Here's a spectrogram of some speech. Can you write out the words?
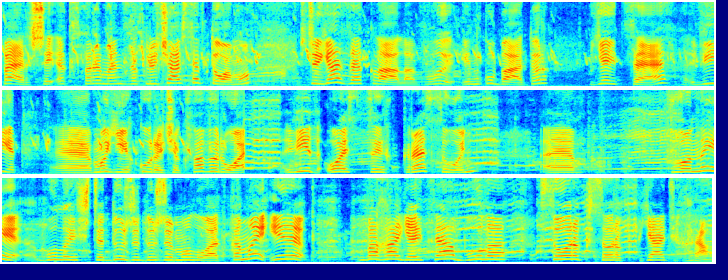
Перший експеримент заключався в тому, що я заклала в інкубатор яйце від е, моїх курочок фаверо, від ось цих красунь. Е, вони були ще дуже-дуже молодками, і вага яйця була 40-45 грам.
